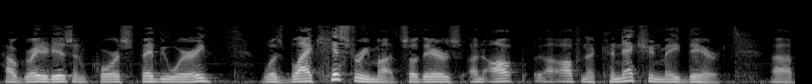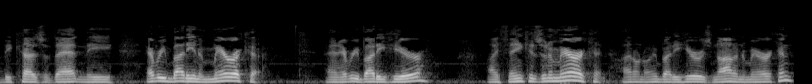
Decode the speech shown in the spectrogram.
how great it is. And of course, February was Black History Month, so there's an off, uh, often a connection made there uh, because of that. And the everybody in America and everybody here, I think, is an American. I don't know anybody here who's not an American,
